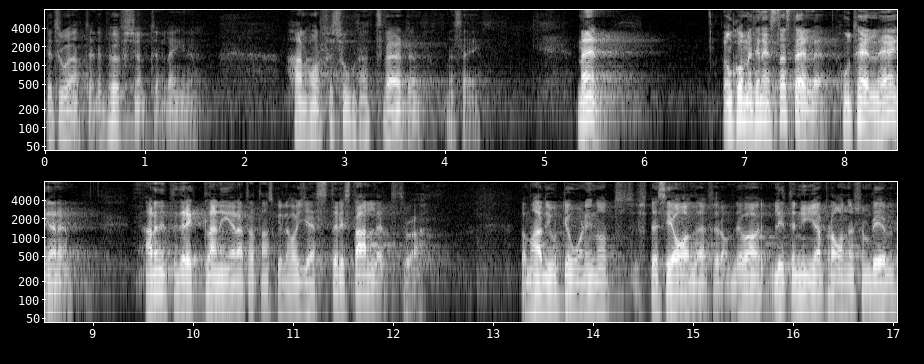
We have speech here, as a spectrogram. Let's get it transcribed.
Det tror jag inte, det behövs ju inte längre. Han har försonat världen med sig. Men de kommer till nästa ställe, hotellägaren. Han hade inte direkt planerat att han skulle ha gäster i stallet, tror jag. De hade gjort i ordning något special där för dem. Det var lite nya planer som blev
